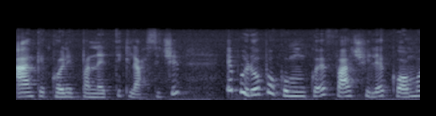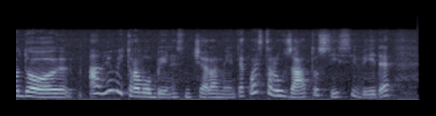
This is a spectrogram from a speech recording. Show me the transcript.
anche con i pannetti classici e poi dopo comunque è facile, è comodo, ah io mi trovo bene sinceramente, questo l'ho usato, sì si vede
